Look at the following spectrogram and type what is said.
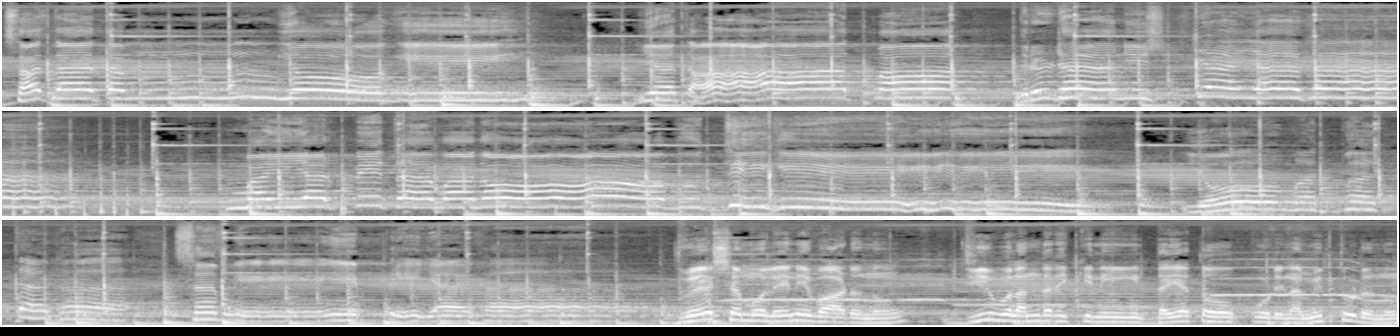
सततं योगी। यतात्मा दृढनिश्चयः। मय्यर्पितमनो ద్వేషము లేనివాడును జీవులందరికీ నీ దయతో కూడిన మిత్రుడును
